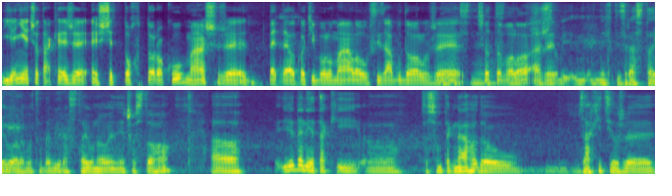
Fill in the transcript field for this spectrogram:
je niečo také, že ešte tohto roku máš, že petelko ti bolo málo, už si zabudol, že jasne, čo to jasne. bolo a že... Mi nechty zrastajú, alebo teda vyrastajú nové niečo z toho. Uh, jeden je taký, uh, to som tak náhodou zachytil, že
